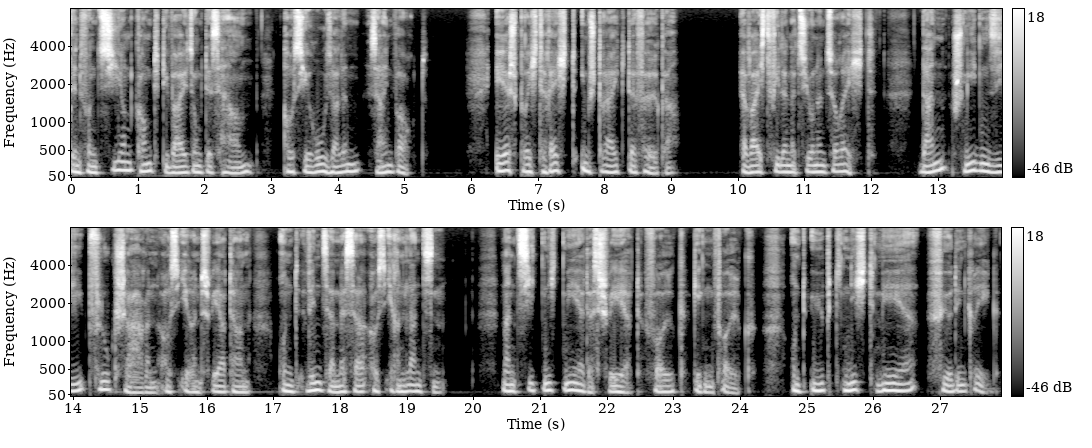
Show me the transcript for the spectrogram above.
Denn von Zion kommt die Weisung des Herrn, aus Jerusalem sein Wort. Er spricht Recht im Streit der Völker. Er weist viele Nationen zurecht. Dann schmieden sie Pflugscharen aus ihren Schwertern und Winzermesser aus ihren Lanzen. Man zieht nicht mehr das Schwert Volk gegen Volk und übt nicht mehr für den Krieg.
